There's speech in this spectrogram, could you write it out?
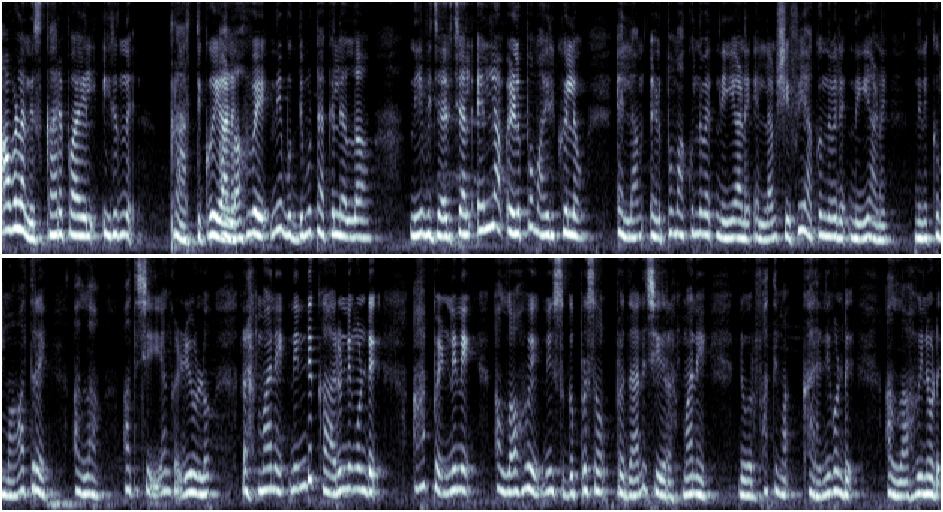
അവളെ നിസ്കാരപ്പായിൽ ഇരുന്ന് പ്രാർത്ഥിക്കുകയാണ്. അള്ളാഹുവേ നീ ബുദ്ധിമുട്ടാക്കല്ലേ അല്ല നീ വിചാരിച്ചാൽ എല്ലാം എളുപ്പമായിരിക്കുമല്ലോ. എല്ലാം എളുപ്പമാക്കുന്നവൻ നീയാണ്. എല്ലാം ഷിഫിയാക്കുന്നവന് നീയാണ്. നിനക്ക് മാത്രമേ അല്ല അത് ചെയ്യാൻ കഴിയുള്ളൂ. റഹ്മാനെ നിന്റെ കാരുണ്യം കൊണ്ട് ആ പെണ്ണിനെ അള്ളാഹുവെ നീ സുഖപ്രസവം പ്രദാനം ചെയ്യ റഹ്മാനെ. നൂർ ഫാത്തിമ കരഞ്ഞുകൊണ്ട് അള്ളാഹുവിനോട്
